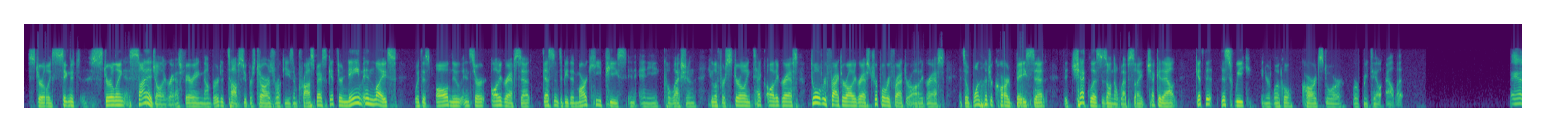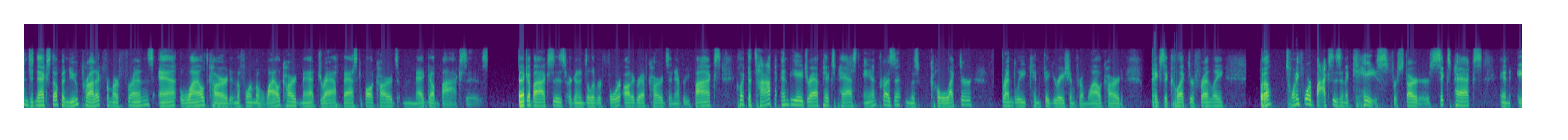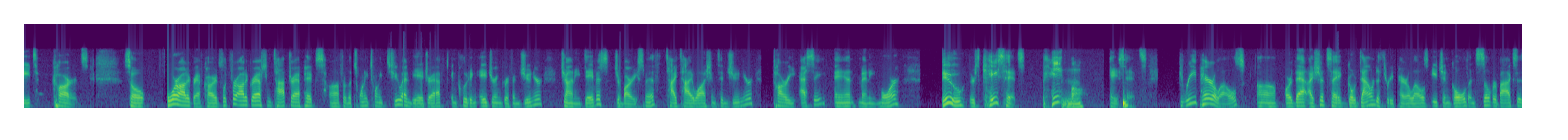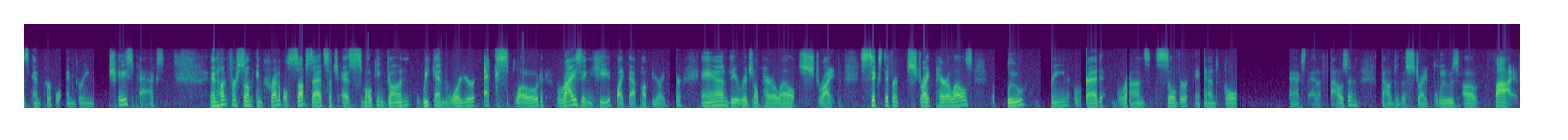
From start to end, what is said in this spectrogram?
Sterling signature, Sterling signage autographs, varying number to top superstars, rookies, and prospects, get their name in lights with this all new insert autograph set, destined to be the marquee piece in any collection. You look for Sterling Tech autographs, dual refractor autographs, triple refractor autographs. It's a 100 card base set. The checklist is on the website. Check it out. Get it this week in your local card store or retail outlet. and next up a new product from our friends at wildcard in the form of wildcard Matte draft basketball cards mega boxes mega boxes are going to deliver four autograph cards in every box. Collect the top nba draft picks past and present in this collector friendly configuration from wildcard makes it collector friendly. Well 24 boxes in a case for starters, six packs, and eight cards. So four autograph cards. Look for autographs from top draft picks uh, from the 2022 NBA draft, including Adrian Griffin Jr., Johnny Davis, Jabari Smith, Ty Ty Washington Jr., Tari Eason, and many more. New, there's case hits, paintball mm-hmm. case hits, three parallels, uh, or that I should say, go down to three parallels, each in gold and silver boxes and purple and green chase packs and hunt for some incredible subsets such as Smoking Gun, Weekend Warrior, Explode, Rising Heat, like that puppy right there, and the original parallel stripe. Six different stripe parallels blue, green, red, bronze, silver, and gold. Maxed at a thousand, down to the stripe blues of five.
